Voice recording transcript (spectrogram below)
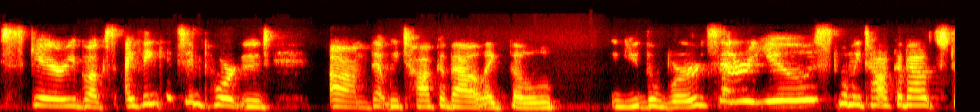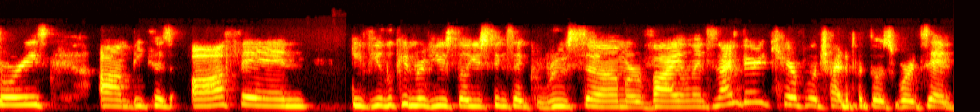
scary books, I think it's important um, that we talk about like the you, the words that are used when we talk about stories, um, because often if you look in reviews, they'll use things like gruesome or violent, and I'm very careful to try to put those words in.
